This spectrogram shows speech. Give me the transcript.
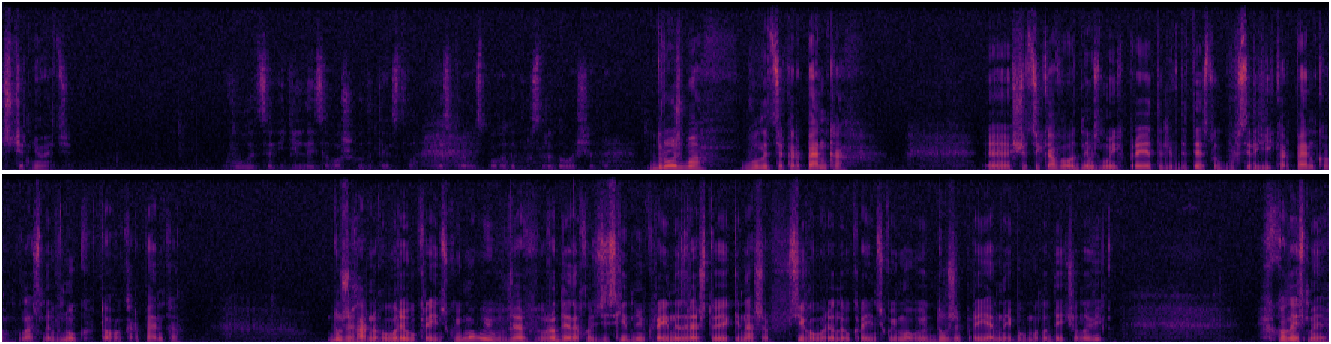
з Чернівець. Вулиця і дільниця вашого дитинства. Яскраві спогади про середовище Дружба, вулиця Карпенка. Е, Що цікаво, одним з моїх приятелів дитинства був Сергій Карпенко, власне, внук того Карпенка. Дуже гарно говорив українською мовою. Вже родина, хоч зі східної України, зрештою, як і наша, всі говорили українською мовою. Дуже приємний був молодий чоловік. Колись ми,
